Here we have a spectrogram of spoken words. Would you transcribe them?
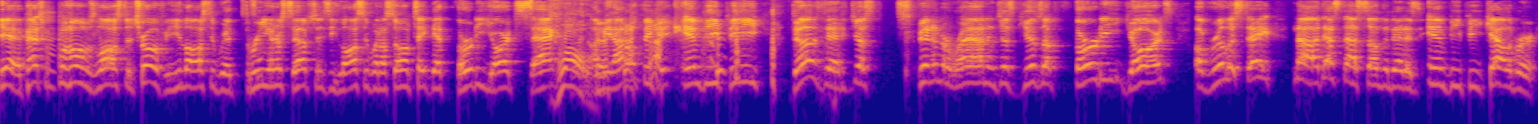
Yeah, Patrick Mahomes lost the trophy. He lost it with three interceptions. He lost it when I saw him take that 30 yard sack. Whoa. I mean, I don't think an MVP does that. He just spinning around and just gives up 30 yards of real estate. Nah, that's not something that is MVP caliber.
